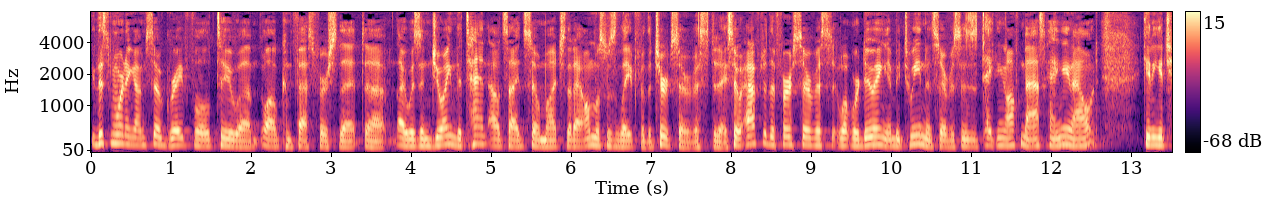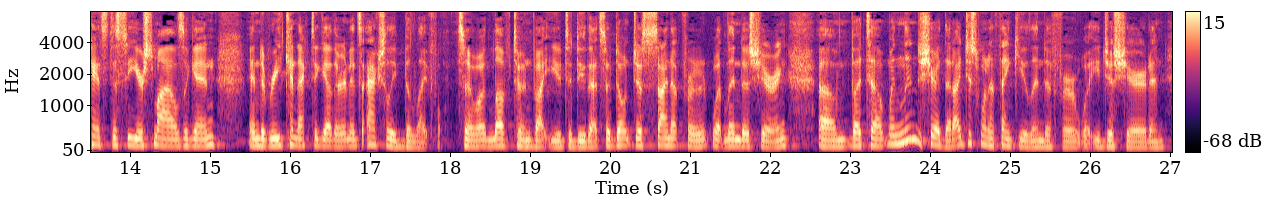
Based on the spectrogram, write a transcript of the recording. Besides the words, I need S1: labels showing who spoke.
S1: This morning, I'm so grateful to, uh, well, I'll confess first that uh, I was enjoying the tent outside so much that I almost was late for the church service today. So, after the first service, what we're doing in between the services is taking off masks, hanging out, getting a chance to see your smiles again, and to reconnect together. And it's actually delightful. So, I'd love to invite you to do that. So, don't just sign up for what Linda's sharing. Um, but uh, when Linda shared that, I just want to thank you, Linda, for what you just shared. And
